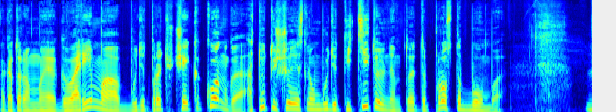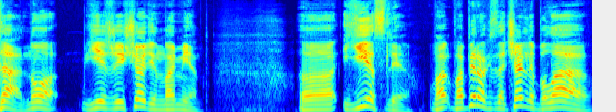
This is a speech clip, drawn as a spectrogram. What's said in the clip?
о котором мы говорим, будет против Чейка Конга. А тут еще, если он будет и титульным, то это просто бомба. Да, но есть же еще один момент. Э, если во-первых, изначально была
